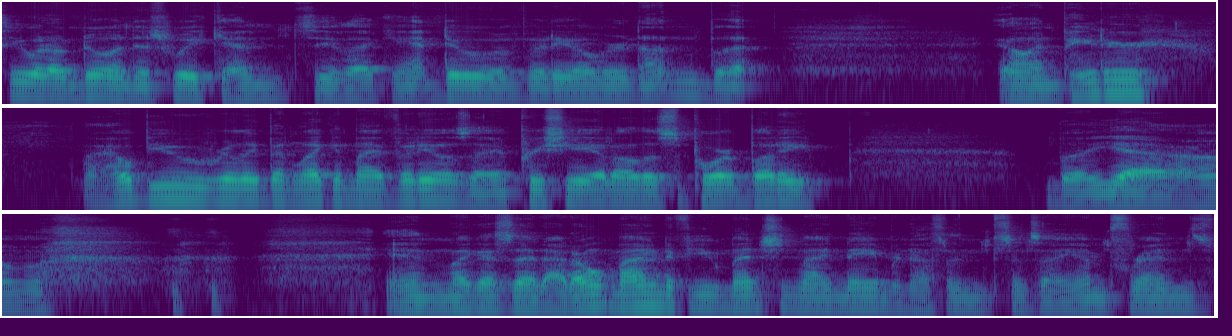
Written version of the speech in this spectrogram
see what I'm doing this weekend. See if I can't do a video or nothing. But, know, and Peter, I hope you really been liking my videos. I appreciate all the support, buddy. But yeah, um, and like I said, I don't mind if you mention my name or nothing since I am friends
